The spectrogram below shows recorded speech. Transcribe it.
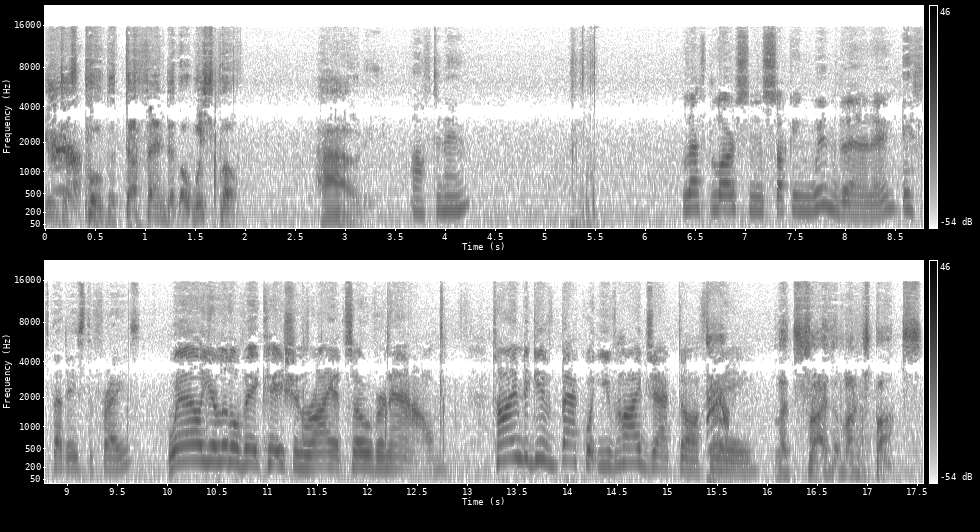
You just pulled the tough end of the wishbone. Howdy. Afternoon, Left Larson sucking wind then, eh? if that is the phrase. Well, your little vacation riot's over now. Time to give back what you've hijacked off me. Let's try the lunchbox.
